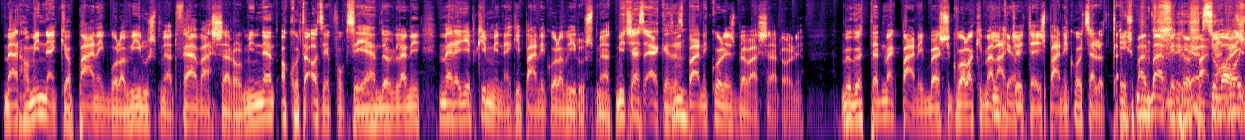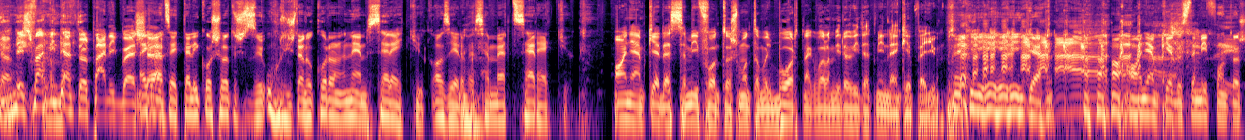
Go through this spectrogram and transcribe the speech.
Mert ha mindenki a pánikból a vírus miatt felvásárol mindent, akkor te azért fogsz ilyen dögleni, mert egyébként mindenki pánikol a vírus miatt. Mit csinálsz? Elkezdesz pánikolni és bevásárolni. Mögötted meg pánikba esik valaki, mert Igen. látja, hogy te is pánikolsz előtte. És már bármitől pánikba Szóval, hogy, és már mindentől pánikba esel. Meglátsz egy telikosorat, és azt mondja, úristen, a korona nem szeretjük, azért veszem, mert szeretjük. Anyám kérdezte, mi fontos, mondtam, hogy bort meg valami rövidet mindenképp vegyünk. Igen. Anyám kérdezte, mi fontos,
